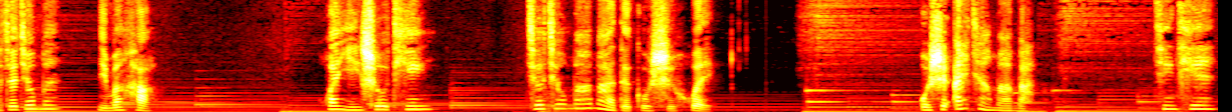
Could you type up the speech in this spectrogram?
啾啾们，你们好，欢迎收听啾啾妈妈的故事会。我是爱酱妈妈，今天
